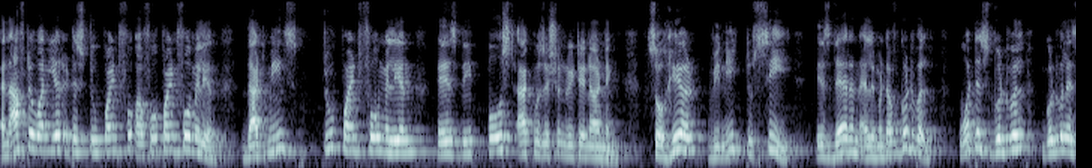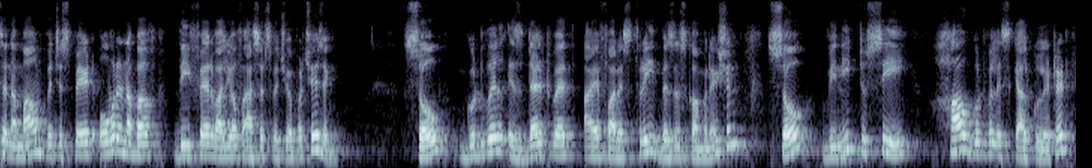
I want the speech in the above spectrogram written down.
And after one year, it is 2.4, uh, 4.4 million. That means 2.4 million is the post acquisition retain earning. So here we need to see is there an element of goodwill? What is goodwill? Goodwill is an amount which is paid over and above the fair value of assets which you are purchasing. So goodwill is dealt with IFRS 3 business combination. So we need to see how goodwill is calculated.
